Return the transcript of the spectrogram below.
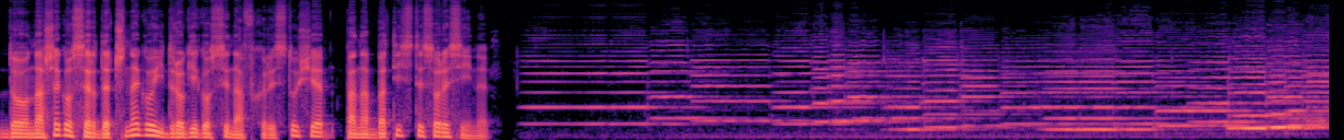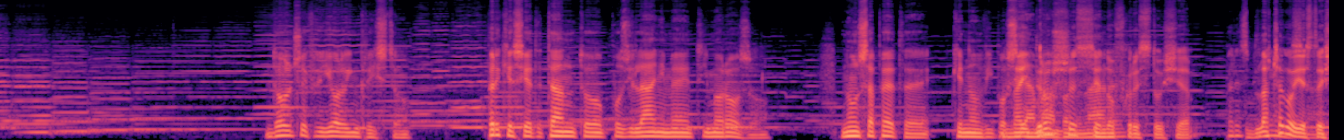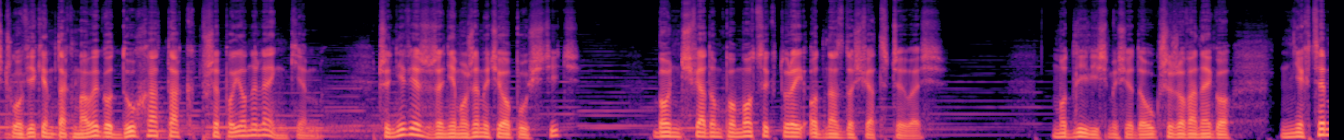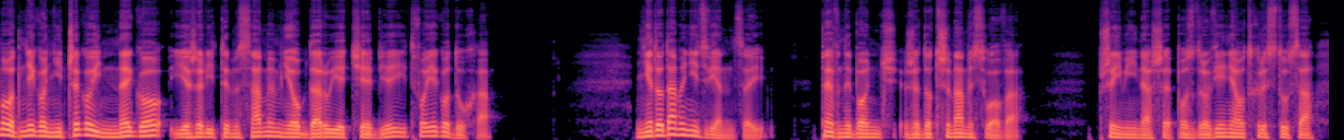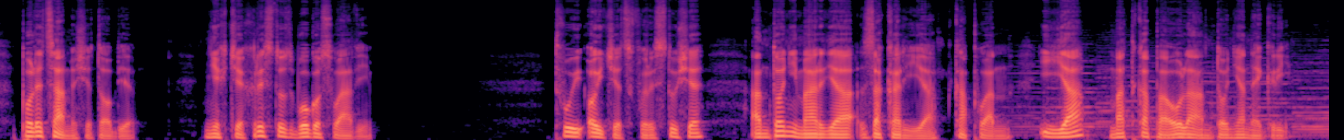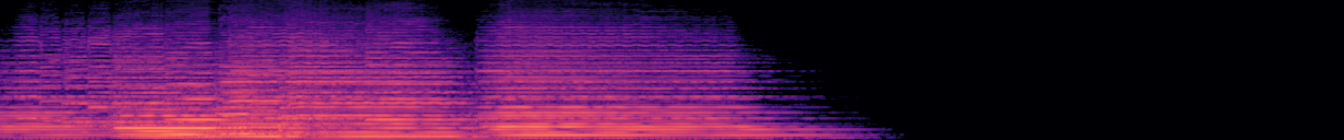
do naszego serdecznego i drogiego syna w Chrystusie, pana Batisty Soresiny. Dolce figliolo in Cristo, perché siete tanto pusillanime e timoroso? Non sapete che non vi possiamo Najdroższy synu abbandonare w Chrystusie, dlaczego jesteś człowiekiem tak małego ducha, tak przepojony lękiem? Czy nie wiesz, że nie możemy cię opuścić? Bądź świadom pomocy, której od nas doświadczyłeś. Modliliśmy się do ukrzyżowanego. Nie chcemy od niego niczego innego, jeżeli tym samym nie obdaruje ciebie i twojego ducha. Nie dodamy nic więcej. Pewny bądź, że dotrzymamy słowa. Przyjmij nasze pozdrowienia od Chrystusa, polecamy się Tobie. Niech Cię Chrystus błogosławi. Twój Ojciec w Chrystusie, Antoni Maria Zakaria, kapłan i ja, Matka Paola Antonia Negri.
